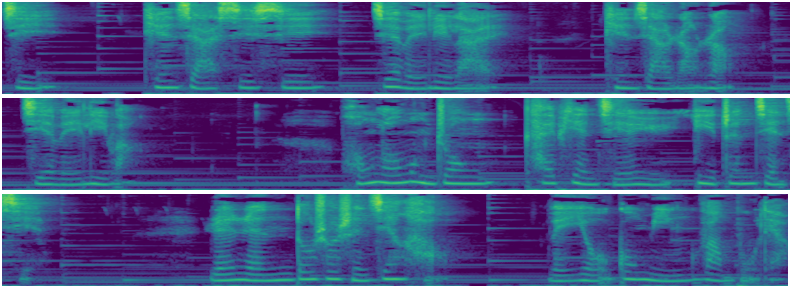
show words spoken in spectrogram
即“天下熙熙，皆为利来；天下攘攘，皆为利往。”《红楼梦》中开篇结语一针见血，人人都说神仙好，唯有功名忘不了。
